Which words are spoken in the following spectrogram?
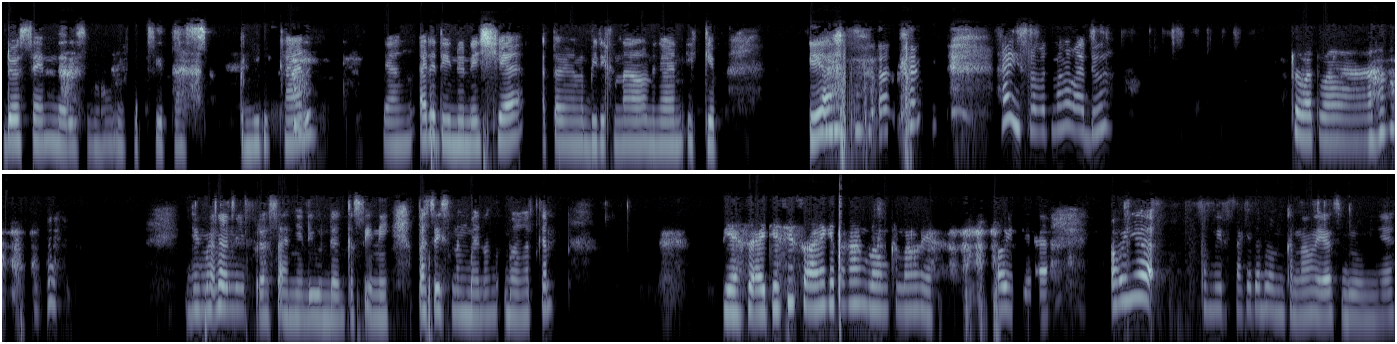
dosen dari sebuah universitas pendidikan yang ada di Indonesia atau yang lebih dikenal dengan IKIP. Iya, silakan. Hai, selamat malam Adul. Selamat malam. Gimana nih perasaannya diundang ke sini? Pasti seneng banget kan? Biasa aja sih soalnya kita kan belum kenal ya. Oh iya. Oh iya, pemirsa kita belum kenal ya sebelumnya.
